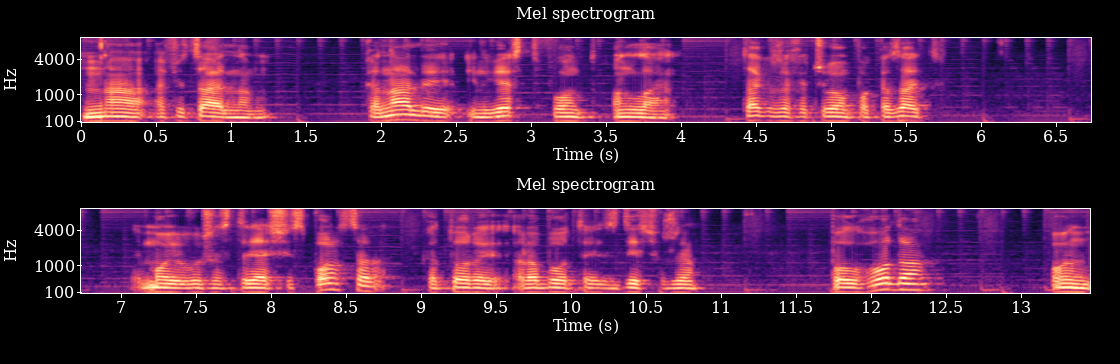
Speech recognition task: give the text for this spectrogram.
на официальном канале Fund Online. Также хочу вам показать мой вышестоящий спонсор, который работает здесь уже полгода. Он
